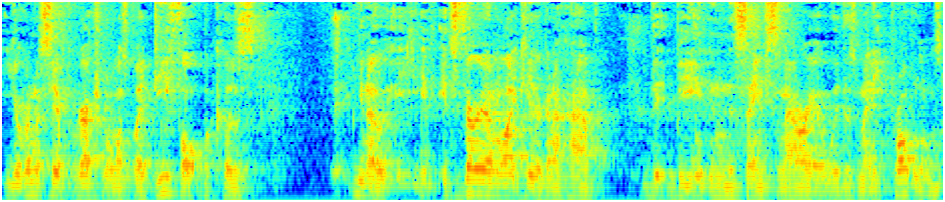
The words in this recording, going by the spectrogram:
You're going to see a progression almost by default because you know it, it's very unlikely they're going to have th- be in the same scenario with as many problems.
